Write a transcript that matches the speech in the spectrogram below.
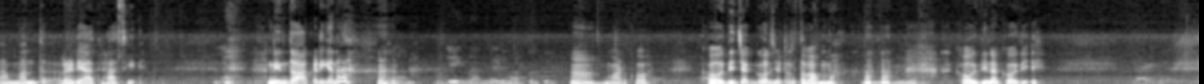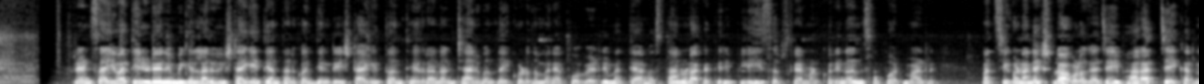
ಅಮ್ಮಂತ ರೆಡಿ ಆದ್ರೆ ಹಾಸಿಗೆ. ನಿಂದು ಆ ಕಡೆಗೆನಾ? ಹಾಂ, ಮಾಡ್ಕೋ. ಕೌದಿ ಜಗ್ಗೋಲ್ ಹೊಲ್ಸಿಟ್ಟಿರ್ತವ ಅಮ್ಮ. ಕೌದಿನ ಕೌದಿ. ಫ್ರೆಂಡ್ಸ್ ಇವತ್ತಿನ ವಿಡಿಯೋ ನಿಮಗೆಲ್ಲರಿಗೂ ಇಷ್ಟ ಆಗೈತಿ ಅಂತ ಅನ್ಕೊಂತೀನಿ ರೀ. ಇಷ್ಟ ಆಗಿತ್ತು ಅಂತ ಹೇಳಿದ್ರೆ ನನ್ನ ಚಾನಲ್ಗೆ ಒಂದು ಲೈಕ್ ಕೊಡೋದು ಮರ್ಯಾಕೆ ಹೋಗ್ಬೇಡ್ರಿ. ಮತ್ತೆ ಯಾರು ಹೊಸ್ತಾ ನೋಡಾಕತ್ತೀರಿ ಪ್ಲೀಸ್ ಸಬ್ಸ್ಕ್ರೈಬ್ ಮಾಡ್ಕೊರಿ. ನನ್ನ ಸಪೋರ್ಟ್ ಮಾಡಿರಿ. ಮತ್ತೆ ಸಿಗೋಣ ನೆಕ್ಸ್ಟ್ ಬ್ಲಾಗ್ ಒಳಗೆ. ಜೈ ಭಾರತ್, ಜೈ ಕರ್ನಾಟಕ.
